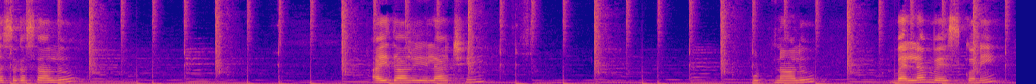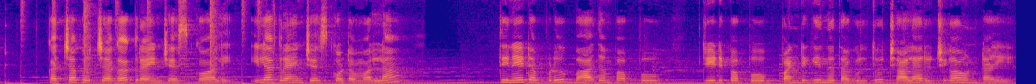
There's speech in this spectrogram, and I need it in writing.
గసగసాలు. ఐదారు ఇలాచి. పుట్నాలు. బెల్లం వేసుకొని కచ్చాపచ్చాగా గ్రైండ్ చేసుకోవాలి. ఇలా గ్రైండ్ చేసుకోవటం వల్ల తినేటప్పుడు బాదం పప్పు జీడిపప్పు పంటి కింద తగులుతూ చాలా రుచిగా ఉంటాయి.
